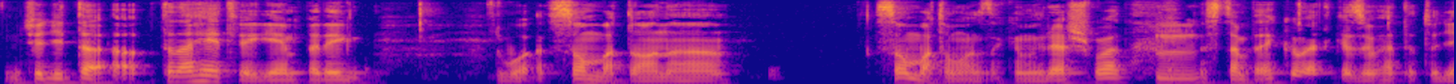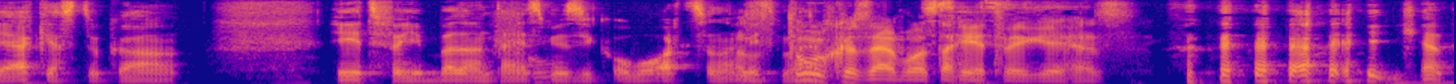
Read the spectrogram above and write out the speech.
úgyhogy itt a, a, a hétvégén pedig volt szombaton, a, szombaton az nekem üres volt, hmm. aztán pedig következő hetet, hogy elkezdtük a hétfői Valentine's Music Awards-on. Az túl közel volt a hétvégéhez. Igen,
